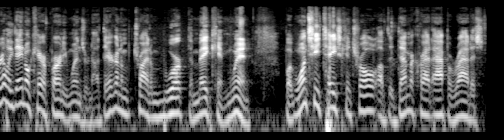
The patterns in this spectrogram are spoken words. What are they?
really they don't care if Bernie wins or not. They're going to try to work to make him win. But once he takes control of the Democrat apparatus,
